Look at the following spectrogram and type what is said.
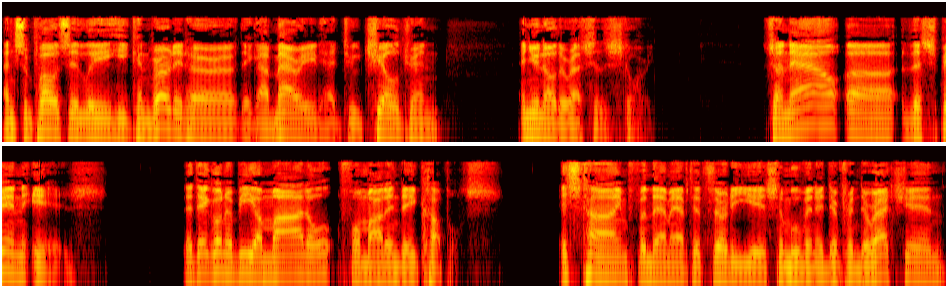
And supposedly he converted her. They got married, had two children, and you know the rest of the story. So now uh, the spin is that they're going to be a model for modern day couples. It's time for them after 30 years to move in a different direction.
